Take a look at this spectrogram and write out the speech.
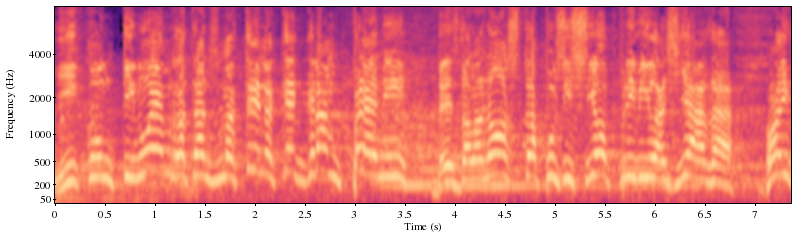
i continuem retransmetent aquest gran premi des de la nostra posició privilegiada. Oi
